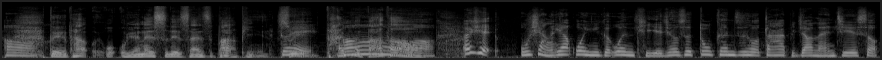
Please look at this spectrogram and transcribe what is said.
哦。对他我我原来是那三十八平，所以对，还没有达到。哦。而且我想要问一个问题，也就是都更之后，大家比较难接受。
